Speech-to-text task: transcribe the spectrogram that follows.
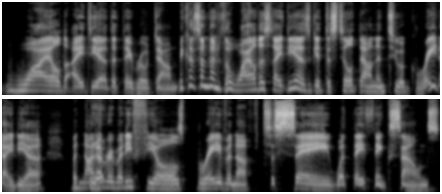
wild idea that they wrote down? Because sometimes the wildest ideas get distilled down into a great idea, but not Yep. everybody feels brave enough to say what they think sounds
